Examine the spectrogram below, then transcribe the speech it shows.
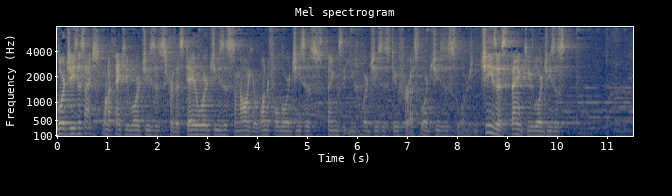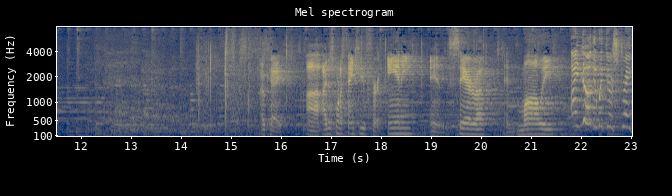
Lord Jesus, I just want to thank you, Lord Jesus, for this day, Lord Jesus, and all your wonderful, Lord Jesus, things that you, Lord Jesus, do for us, Lord Jesus, Lord Jesus, thank you, Lord Jesus. Okay, uh, I just want to thank you for Annie and Sarah and Molly. I know that with your strength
